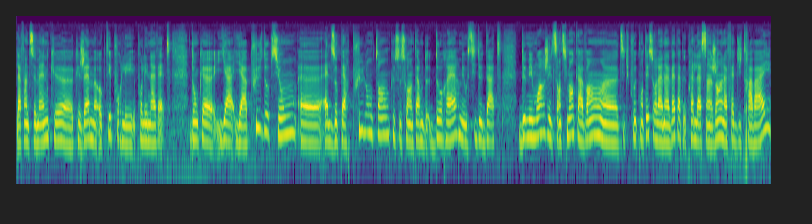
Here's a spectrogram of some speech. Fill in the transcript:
la fin de semaine que, que j'aime opter pour les, pour les navettes. Donc, il y, a, il y a plus d'options. elles opèrent plus longtemps, que ce soit en termes d'horaire, mais aussi de date. De mémoire, j'ai le sentiment qu'avant, euh, tu pouvais compter sur la navette à peu près de la Saint-Jean à la fête du travail.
